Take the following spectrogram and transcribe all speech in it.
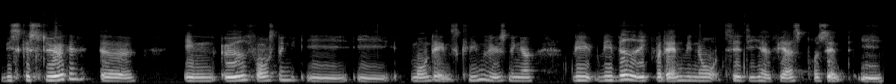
vi skal styrke øh, en øget forskning i, i morgendagens klimaløsninger. Vi, vi ved ikke, hvordan vi når til de 70 procent i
